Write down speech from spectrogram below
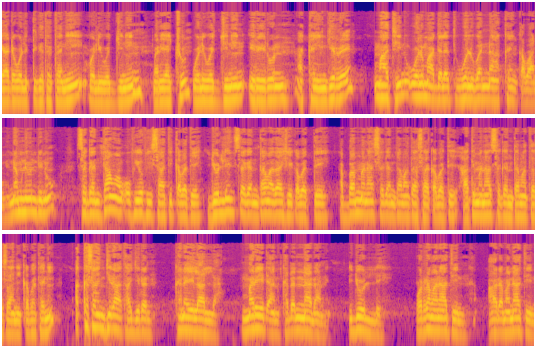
Yaada walitti gatatanii walii wajjiniin mari'achuun walii wajjiniin hiriiruun akka hin jirre maatiin walumaa galatti wal hubannaa akka hin qabaanne. Namni hundinuu sagantaa ofii ofii isaatii qabatee ijoolleen sagantaa mataa ishee qabattee abbaan manaa sagantaa mataa isaa qabatee haati manaa sagantaa mataa isaanii qabatanii. Akka isaan jiraataa jiran kana ilaalla. Mareedhaan kadhannaadhaan ijoollee warra manaatiin haadha manaatiin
